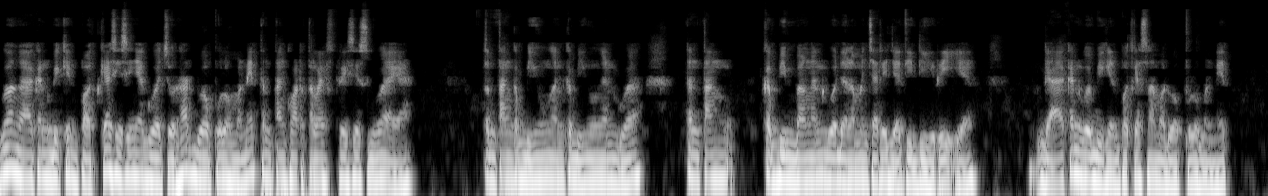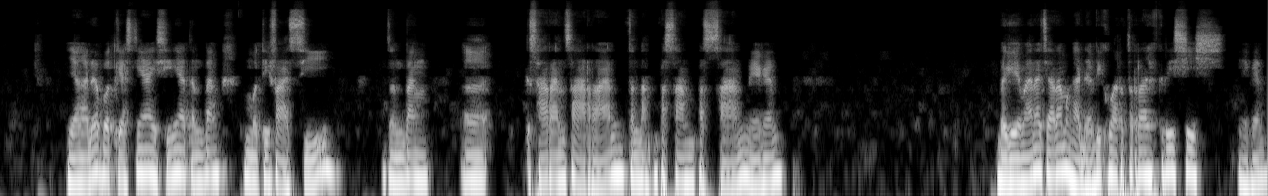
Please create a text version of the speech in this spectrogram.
gue nggak akan bikin podcast isinya gue curhat 20 menit tentang quarter life crisis gue ya. Tentang kebingungan kebingungan gue tentang kebimbangan gue dalam mencari jati diri ya. Nggak akan gue bikin podcast selama 20 menit. Yang ada podcastnya isinya tentang motivasi tentang eh, saran-saran tentang pesan-pesan ya kan? Bagaimana cara menghadapi quarter life crisis ya kan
